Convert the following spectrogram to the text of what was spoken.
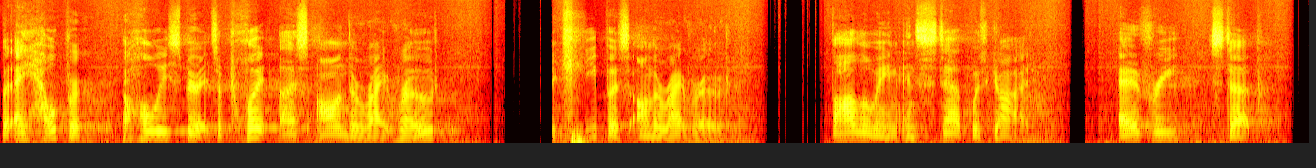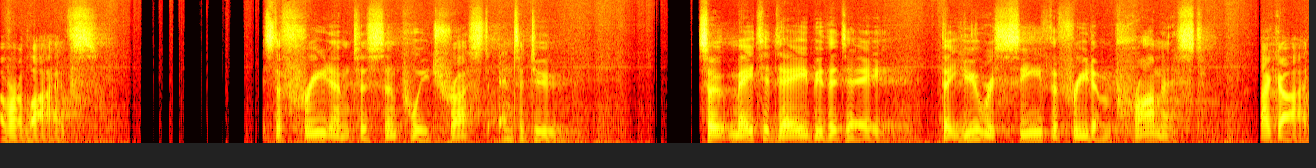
but a helper, the Holy Spirit, to put us on the right road, to keep us on the right road following in step with God every step of our lives. It's the freedom to simply trust and to do. So may today be the day that you receive the freedom promised by God.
